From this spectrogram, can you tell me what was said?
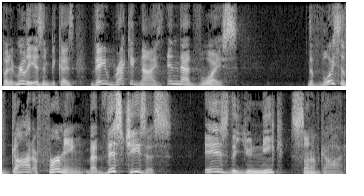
but it really isn't because they recognized in that voice the voice of God affirming that this Jesus is the unique Son of God.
